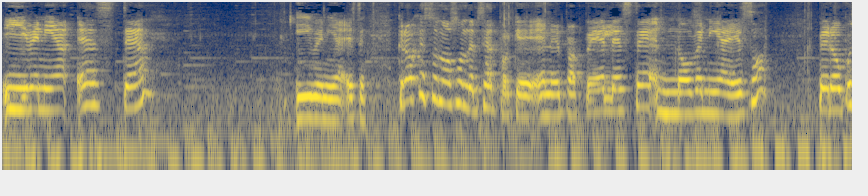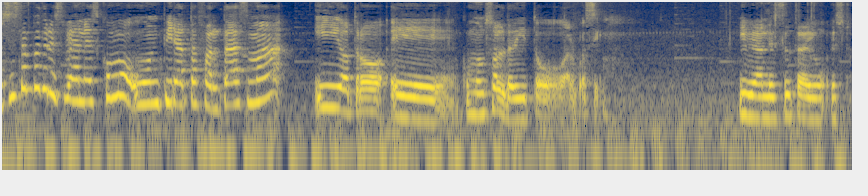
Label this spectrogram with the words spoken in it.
Y venía este. Y venía este. Creo que estos no son del set porque en el papel este no venía eso. Pero pues están padres, vean, es como un pirata fantasma y otro eh, como un soldadito o algo así. Y vean, este traigo esto.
